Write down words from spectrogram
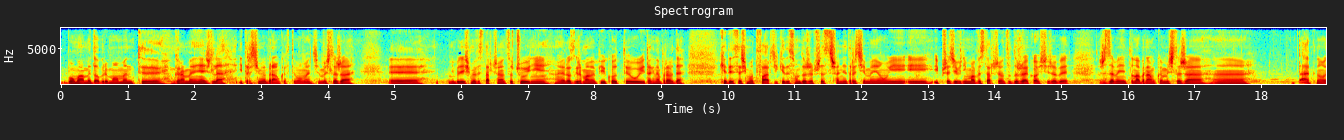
bo mamy dobry moment, e, gramy nieźle i tracimy bramkę w tym momencie. Myślę, że e, nie byliśmy wystarczająco czujni, rozgrywamy piłkę od tyłu i tak naprawdę kiedy jesteśmy otwarci, kiedy są duże przestrzenie, tracimy ją i, i, i przeciwnik ma wystarczająco dużo jakości, żeby, żeby zamienić to na bramkę. Myślę, że tak, no,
